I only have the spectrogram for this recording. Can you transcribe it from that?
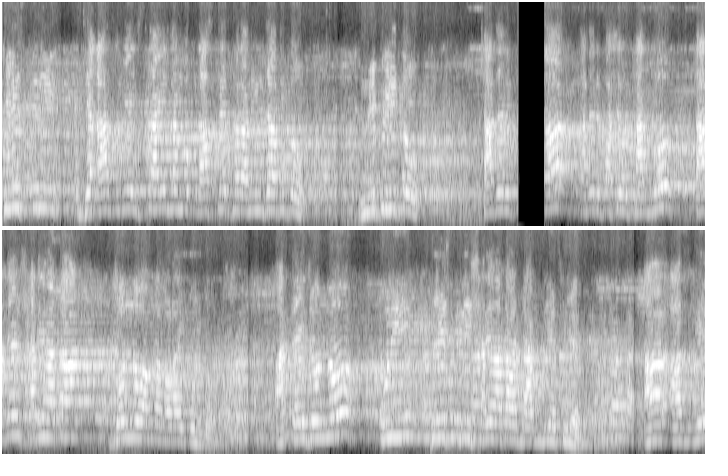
ফিলিস্তিনি যে আজকে ইসরায়েল নামক রাষ্ট্রের দ্বারা নির্যাতিত, নিপীড়িত, তাদের তাদের পাশেও থাকব, তাদের স্বাধীনতার জন্য আমরা লড়াই করব। আর এই জন্য উনি ফিলিস্তিনি স্বাধীনতার ডাক দিয়েছিলেন। আর আজকে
